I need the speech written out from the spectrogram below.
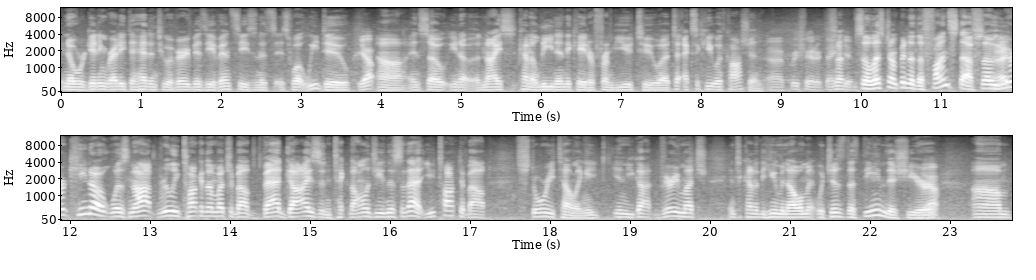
you know, we're getting ready to head into a very busy event season. It's, it's what we do. Yeah. Uh, and so, you know, a nice kind of lead indicator from you to uh, to execute with caution. I appreciate it. Thank so, you. So let's jump into the fun stuff. So your keynote was not really talking that much about bad guys and technology and this and that. You talked about storytelling, and you got very much into kind of the human element, which is the theme this year. Yeah. Um,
